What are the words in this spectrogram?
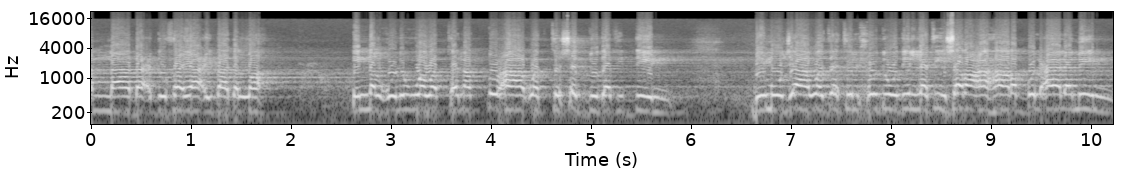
أما بعد فيا عباد الله إن الغلو والتنطع والتشدد في الدين بمجاوزة الحدود التي شرعها رب العالمين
